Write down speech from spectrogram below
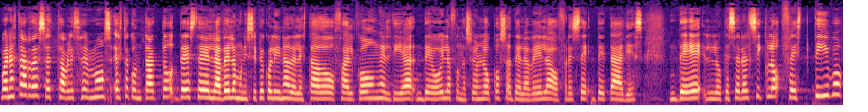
Buenas tardes, establecemos este contacto desde La Vela, municipio Colina del estado Falcón. El día de hoy la Fundación Locos de la Vela ofrece detalles de lo que será el ciclo festivo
